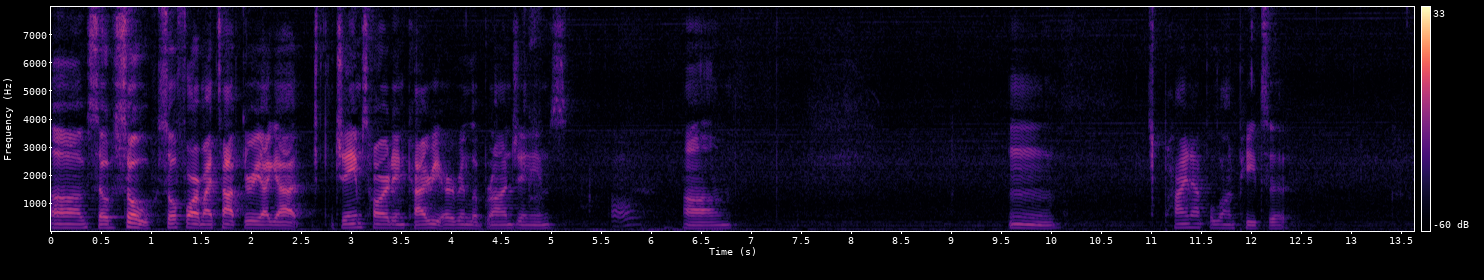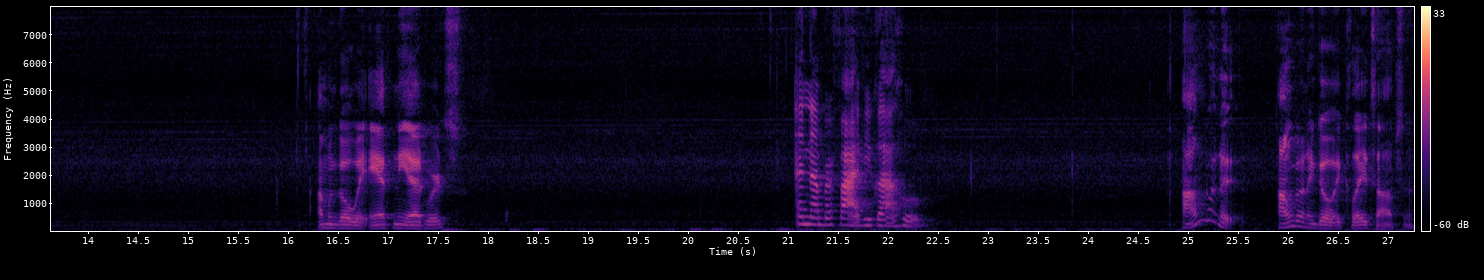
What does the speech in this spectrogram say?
um so so so far my top 3 I got James Harden, Kyrie Irving, LeBron James. Oh. Um mm, pineapple on pizza. I'm gonna go with Anthony Edwards. And number five, you got who? I'm gonna I'm gonna go with Klay Thompson.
